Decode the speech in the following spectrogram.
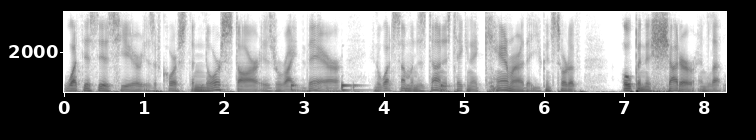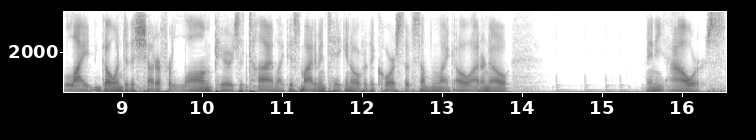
what this is here is, of course, the North Star is right there. And what someone has done is taken a camera that you can sort of open the shutter and let light go into the shutter for long periods of time. Like this might have been taken over the course of something like, oh, I don't know, many hours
